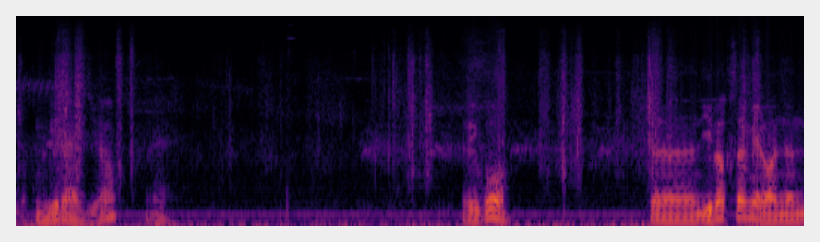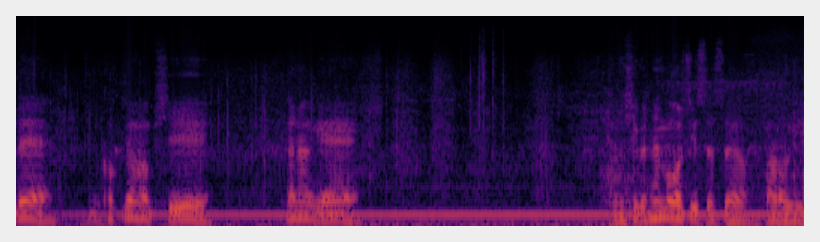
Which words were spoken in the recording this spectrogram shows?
조금 밀어야죠. 네. 그리고 저는 2박 3일 왔는데 걱정 없이 편하게 음식을 해 먹을 수 있었어요. 바로 이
